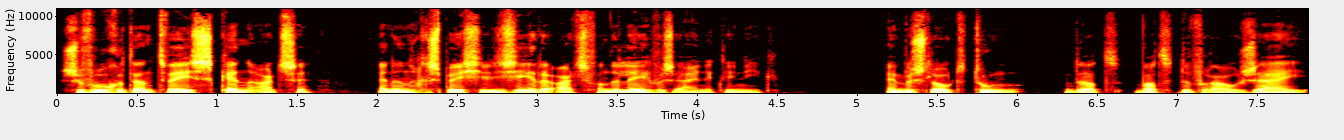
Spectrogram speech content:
Ze vroeg het aan twee scanartsen en een gespecialiseerde arts van de levenseindekliniek en besloot toen dat wat de vrouw zei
